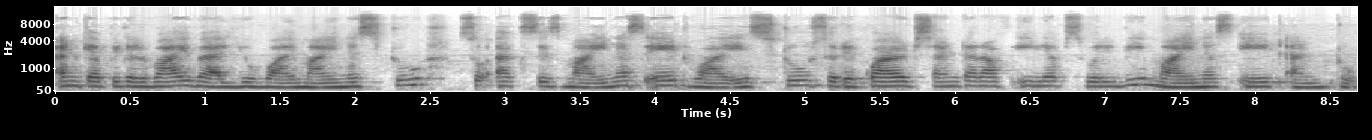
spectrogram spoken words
and capital Y value Y minus 2 so X is minus 8 Y is 2 so required center of ellipse will be minus 8 and 2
